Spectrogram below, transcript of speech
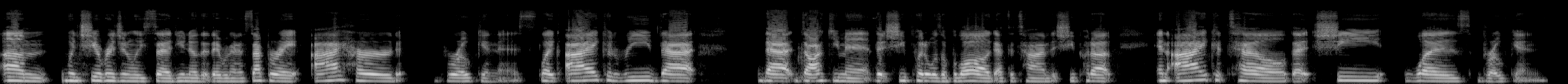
um, when she originally said, you know, that they were going to separate, I heard brokenness. Like I could read that that document that she put it was a blog at the time that she put up and I could tell that she was broken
